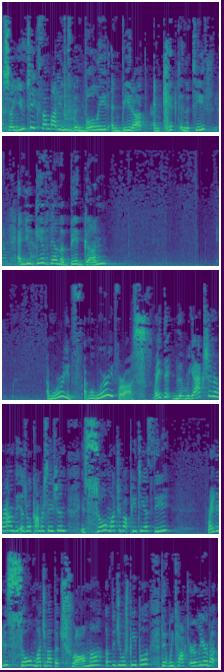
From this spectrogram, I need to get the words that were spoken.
So you take somebody who's been bullied and beat up and kicked in the teeth, and you give them a big gun. I'm worried. I'm worried for us, right? The, the reaction around the Israel conversation is so much about PTSD, right? It is so much about the trauma of the Jewish people that we talked earlier about.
